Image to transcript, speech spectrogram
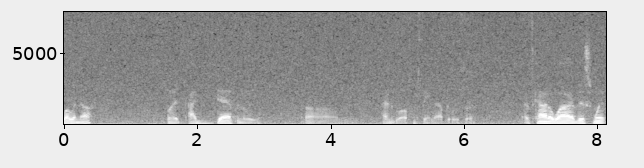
well enough, but I definitely had to blow off some steam afterwards. So that's kind of why this went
